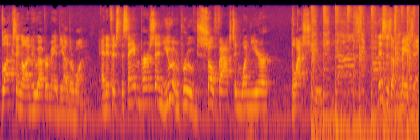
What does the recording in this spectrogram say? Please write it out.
flexing on whoever made the other one. And if it's the same person, you improved so fast in one year. Bless you. This is amazing.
